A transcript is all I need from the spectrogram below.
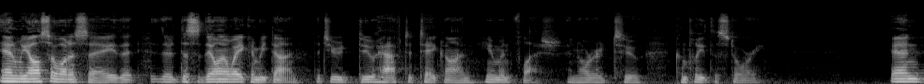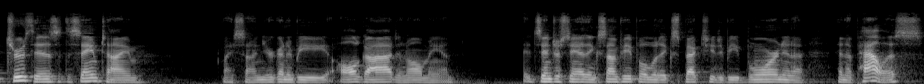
And we also want to say that this is the only way it can be done, that you do have to take on human flesh in order to complete the story. And truth is, at the same time, my son, you're going to be all God and all man. It's interesting, I think some people would expect you to be born in a, in a palace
